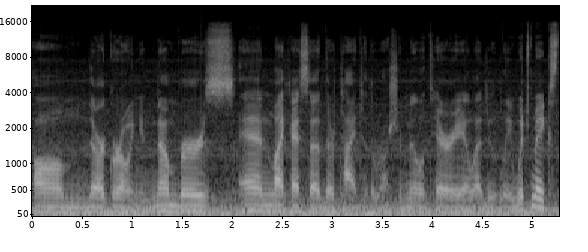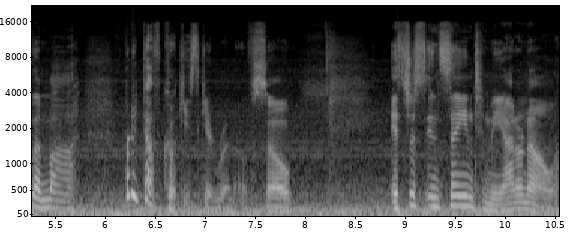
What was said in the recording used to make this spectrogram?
Um, they're growing in numbers, and like I said, they're tied to the Russian military allegedly, which makes them uh, pretty tough cookies to get rid of. So it's just insane to me. I don't know.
